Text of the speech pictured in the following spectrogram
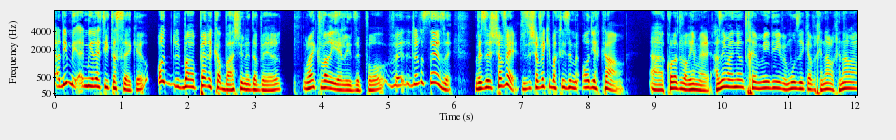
אני מילאתי את הסקר, עוד בפרק הבא שנדבר, אולי כבר יהיה לי את זה פה, וננסה את זה. וזה שווה, זה שווה כי בכלי זה מאוד יקר, כל הדברים האלה. אז אם מעניין אתכם מידי ומוזיקה וכן הלאה וכן הלאה,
